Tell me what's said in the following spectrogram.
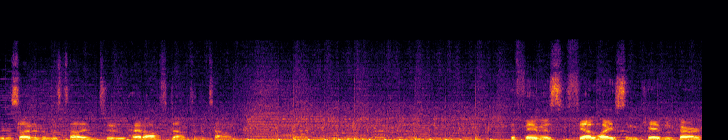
we decided it was time to head off down to the town. The famous Fjellheisen cable car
